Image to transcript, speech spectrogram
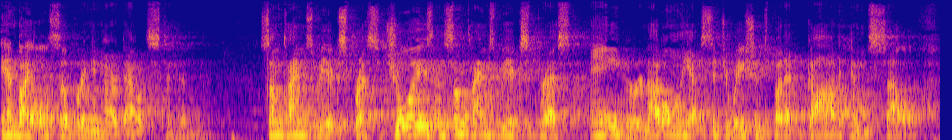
and by also bringing our doubts to him. Sometimes we express joys and sometimes we express anger, not only at situations, but at God Himself,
